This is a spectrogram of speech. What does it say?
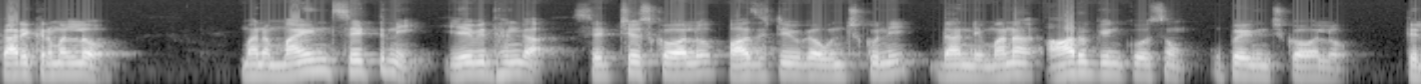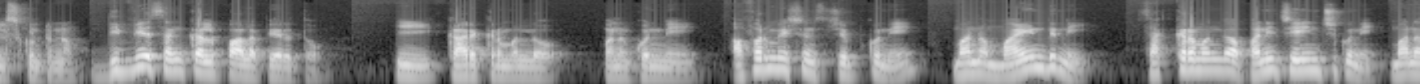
కార్యక్రమంలో మన మైండ్ సెట్ని ఏ విధంగా సెట్ చేసుకోవాలో పాజిటివ్గా ఉంచుకుని దాన్ని మన ఆరోగ్యం కోసం ఉపయోగించుకోవాలో తెలుసుకుంటున్నాం. దివ్య సంకల్పాల పేరుతో ఈ కార్యక్రమంలో మనం కొన్ని అఫర్మేషన్స్ చెప్పుకుని మన మైండ్ని సక్రమంగా పని చేయించుకుని మన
